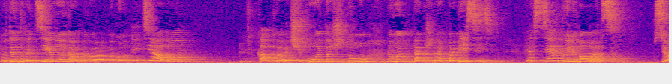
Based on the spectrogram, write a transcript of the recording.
вот этого тела как э, какого-то идеала, как э, чего-то, что, ну вот так же, да, повесить на стенку и любоваться. Все.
